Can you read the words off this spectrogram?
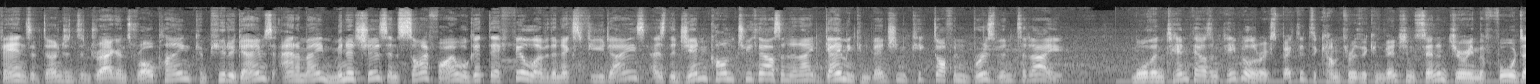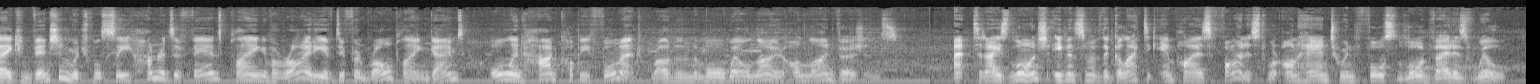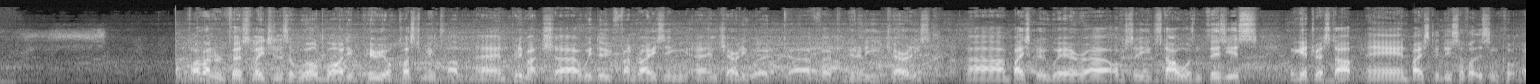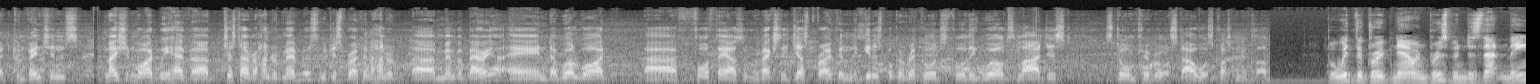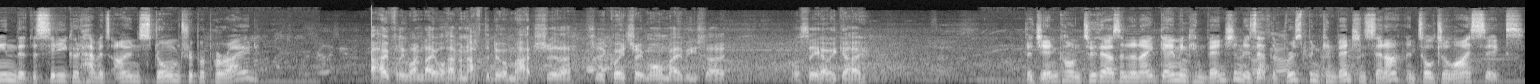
Fans of Dungeons and Dragons role playing, computer games, anime, miniatures, and sci fi will get their fill over the next few days as the Gen Con 2008 gaming convention kicked off in Brisbane today. More than 10,000 people are expected to come through the convention centre during the four day convention, which will see hundreds of fans playing a variety of different role playing games, all in hard copy format rather than the more well known online versions. At today's launch, even some of the Galactic Empire's finest were on hand to enforce Lord Vader's will. 501st Legion is a worldwide imperial costuming club, and pretty much uh, we do fundraising and charity work uh, for community charities. Uh, basically, we're uh, obviously Star Wars enthusiasts. We get dressed up and basically do stuff like this co- at conventions. Nationwide, we have uh, just over 100 members. We've just broken the 100 uh, member barrier, and worldwide, uh, 4,000. We've actually just broken the Guinness Book of Records for the world's largest Stormtrooper or Star Wars costuming club. But with the group now in Brisbane, does that mean that the city could have its own Stormtrooper parade? Hopefully, one day we'll have enough to do a march through the, through Queen Street Mall, maybe, so we'll see how we go. The Gen Con 2008 gaming convention is at the Brisbane Convention Centre until July 6.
